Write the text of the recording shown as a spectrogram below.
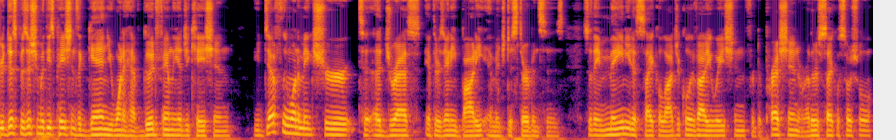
Your disposition with these patients, again, you want to have good family education you definitely want to make sure to address if there's any body image disturbances. So they may need a psychological evaluation for depression or other psychosocial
